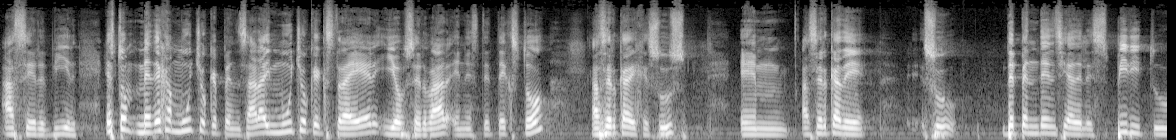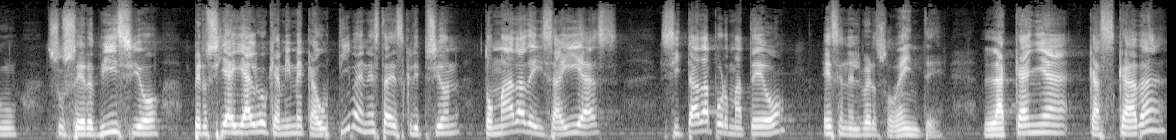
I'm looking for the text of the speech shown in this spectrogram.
a servir. Esto me deja mucho que pensar, hay mucho que extraer y observar en este texto acerca de Jesús, em, acerca de su dependencia del Espíritu, su servicio, pero si hay algo que a mí me cautiva en esta descripción tomada de Isaías, citada por Mateo, es en el verso 20. La caña cascada,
